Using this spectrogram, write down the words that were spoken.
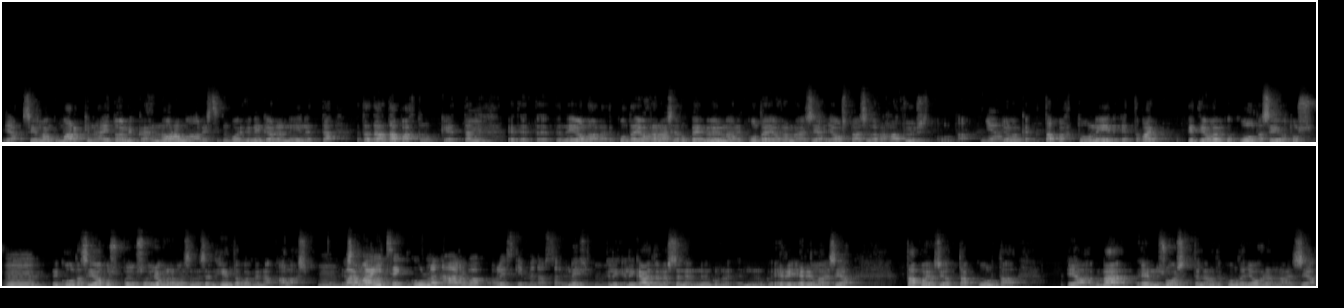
Ja silloin kun markkina ei toimikaan ihan normaalisti, niin voi hyvin käydä niin, että, ja tätä on tapahtunutkin, että, Mm. että, että, että ne, joilla on näitä kultajohdannaisia, rupeaa myymään niitä kultajohdannaisia ja ostaa sillä rahalla fyysistä kultaa. Joo. Jolloin tapahtuu niin, että vaikka piti olla joku kultasijoitus, Mm. niin kultasijoitus, jos on johdannaisena, sen hinta voi mennä alas. Mm. Ja Vaikka samalla- itse kullan arvo olisikin menossa ylös. niin, Mm. eli, eli käytännössä ne, niin kuin, niin kuin eri, erilaisia tapoja sijoittaa kultaa. Ja mä en suosittele noita kultajohdannaisia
